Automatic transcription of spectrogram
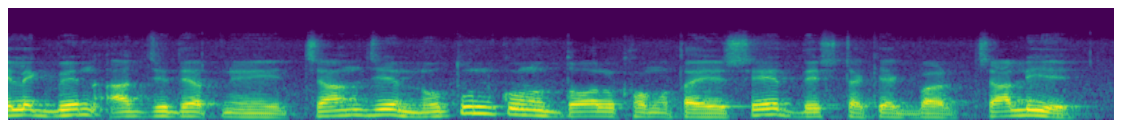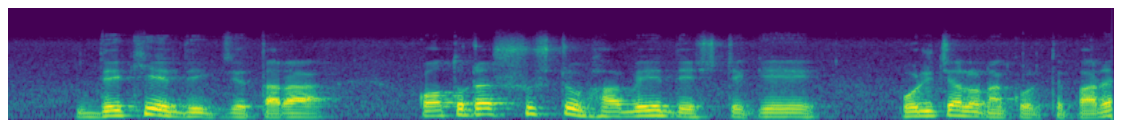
এ লিখবেন। আর যদি আপনি চান যে নতুন কোনো দল ক্ষমতায় এসে দেশটাকে একবার চালিয়ে দেখিয়ে দিক যে তারা কতটা সুষ্ঠুভাবে দেশটিকে পরিচালনা করতে পারে,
